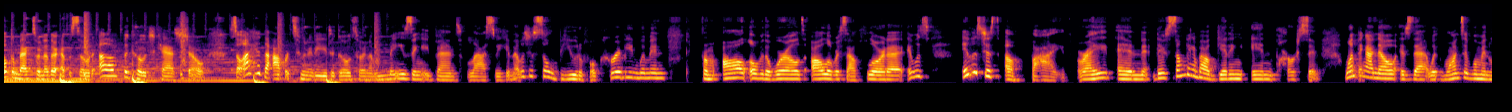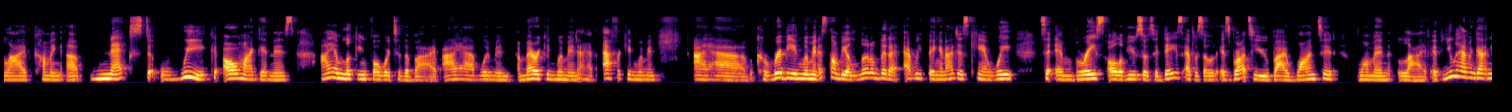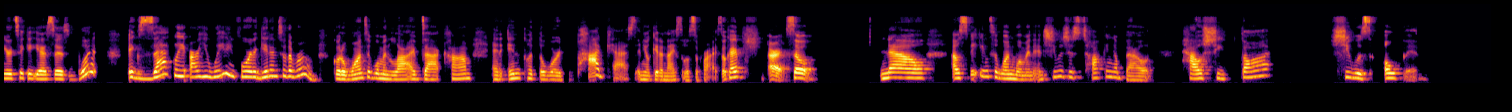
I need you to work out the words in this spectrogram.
Welcome back to another episode of the Coach Cass Show. So, I had the opportunity to go to an amazing event last week, and that was just so beautiful. Caribbean women from all over the world, all over South Florida. It was it was just a vibe, right? And there's something about getting in person. One thing I know is that with Wanted Woman Live coming up next week, oh my goodness, I am looking forward to the vibe. I have women, American women, I have African women, I have Caribbean women. It's going to be a little bit of everything. And I just can't wait to embrace all of you. So today's episode is brought to you by Wanted Woman Live. If you haven't gotten your ticket yet, sis, what exactly are you waiting for to get into the room? Go to wantedwomanlive.com and input the word podcast, and you'll get a nice little surprise. Okay. All right. So now I was speaking to one woman, and she was just talking about how she thought she was open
